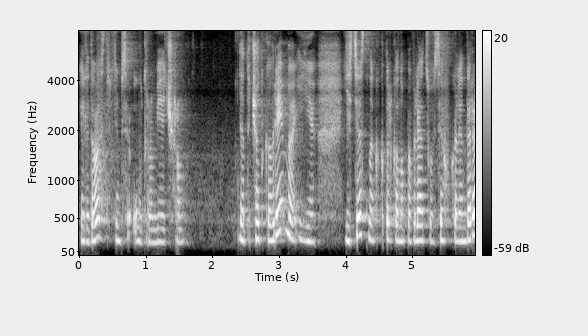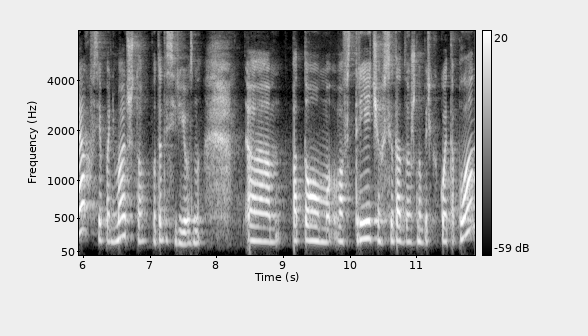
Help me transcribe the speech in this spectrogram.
или давай встретимся утром, вечером. Это четкое время, и, естественно, как только оно появляется у всех в календарях, все понимают, что вот это серьезно. Потом во встречах всегда должен быть какой-то план,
